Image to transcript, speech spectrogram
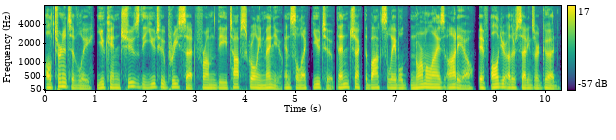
Alternatively, you can choose the YouTube preset from the top scrolling menu and select YouTube. Then check the box labeled Normalize Audio. If all your other settings are good,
